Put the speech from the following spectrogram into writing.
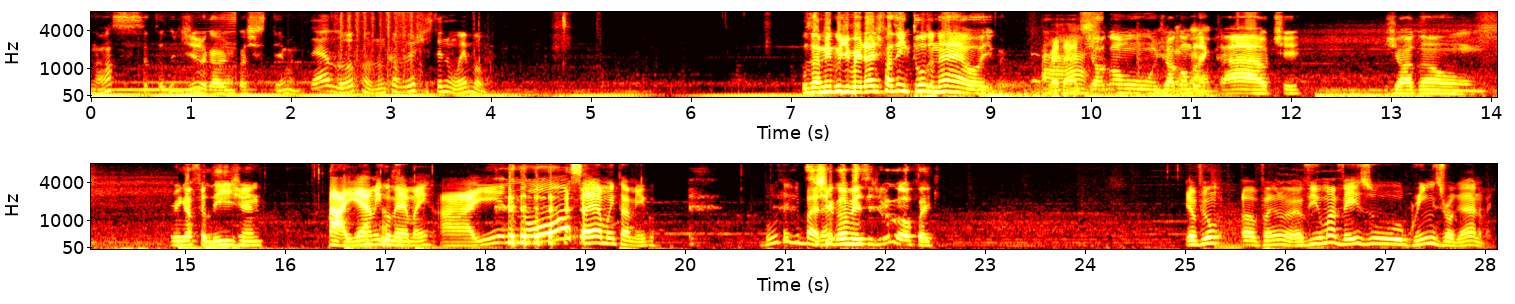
Nossa, todo dia jogava Rainbow com a XT, mano. Você é louco, nunca vi o XT no Embo. Os amigos de verdade fazem tudo, né, ô Igor? Verdade. Jogam, jogam Verdade. Blackout, jogam Ring of Legion. Aí é amigo mesmo, hein? Aí, nossa, aí é muito amigo. Puta que Você pariu. chegou a ver esse jogo, ô, Fake? Eu vi, um, eu vi- uma vez o Greens jogando, velho.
